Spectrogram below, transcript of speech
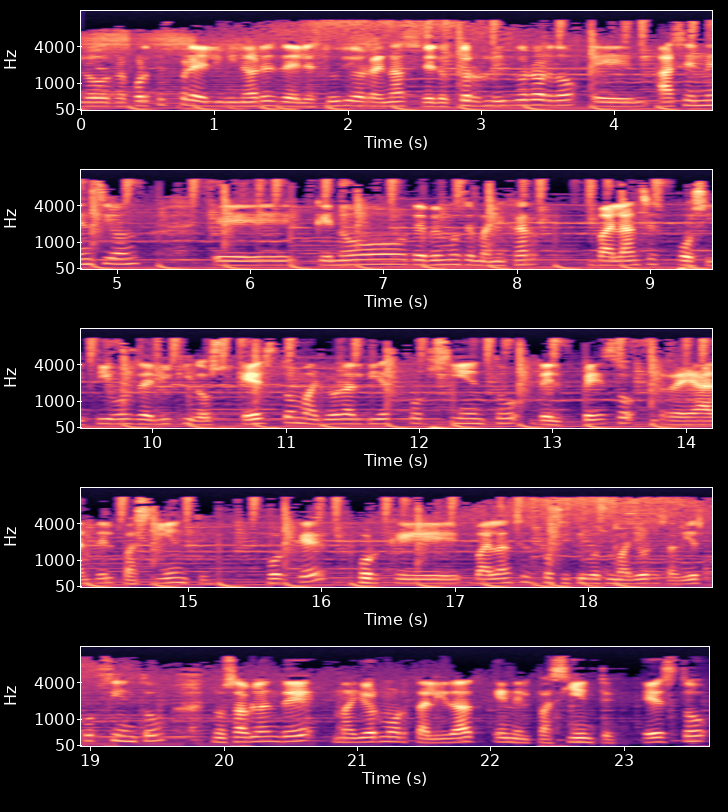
los reportes preliminares del estudio RENAS del doctor Luis Gorordo eh, hacen mención eh, que no debemos de manejar balances positivos de líquidos, esto mayor al 10% del peso real del paciente. ¿Por qué? Porque balances positivos mayores a 10% nos hablan de mayor mortalidad en el paciente, esto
